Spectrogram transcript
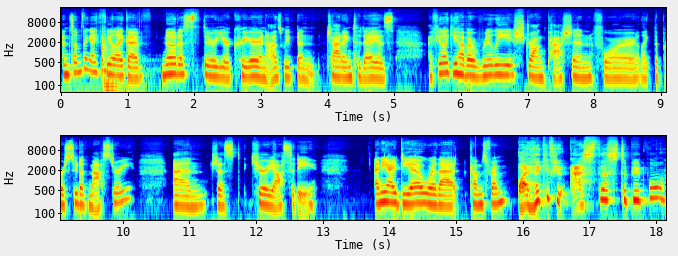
And something I feel like I've noticed through your career and as we've been chatting today is I feel like you have a really strong passion for like the pursuit of mastery and just curiosity. Any idea where that comes from? Well, I think if you ask this to people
